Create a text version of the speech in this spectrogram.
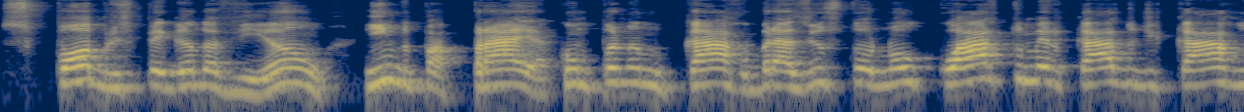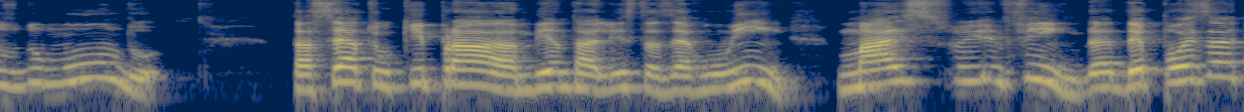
Os pobres pegando avião, indo para a praia, comprando carro. O Brasil se tornou o quarto mercado de carros do mundo. Tá certo? O que para ambientalistas é ruim, mas, enfim, depois a,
